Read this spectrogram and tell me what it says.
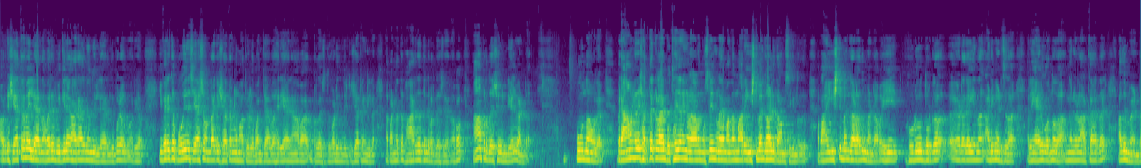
അവർക്ക് ക്ഷേത്രമേ ഇല്ലായിരുന്നു. അവർ വിഗ്രഹ ആരാധനയൊന്നും ഇല്ലായിരുന്നു. ഇപ്പോഴും അറിയാം. ഇവരൊക്കെ പോയതിന് ശേഷം ഉണ്ടാക്കിയ ക്ഷേത്രങ്ങൾ മാത്രമേ ഉള്ളൂ. പഞ്ചാബ് ഹരിയാന ആ പ്രദേശത്ത് അവിടെ ഒന്നും ക്ഷേത്രങ്ങളില്ല. പണ്ടത്തെ ഭാരതത്തിന്റെ പ്രദേശമായിരുന്നു. അപ്പം ആ പ്രദേശം ഇന്ത്യയിൽ വേണ്ട മൂന്നാമത് ബ്രാഹ്മണരെ ശത്രുക്കളായ ബുദ്ധജനങ്ങളാണ് മുസ്ലിങ്ങളായ മതം മാറി ഈസ്റ്റ് ബംഗാളിൽ താമസിക്കുന്നത്. അപ്പോൾ ആ ഈസ്റ്റ് ബംഗാൾ അതും വേണ്ട. അപ്പോൾ ഈ ഹുഡു ദുർഗയുടെ കയ്യിൽ നിന്ന് അടിമേടിച്ചതാണ് അല്ലെങ്കിൽ അയാൾ കൊന്നതാണ് അങ്ങനെയുള്ള ആൾക്കാരുടെ അതും വേണ്ട.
